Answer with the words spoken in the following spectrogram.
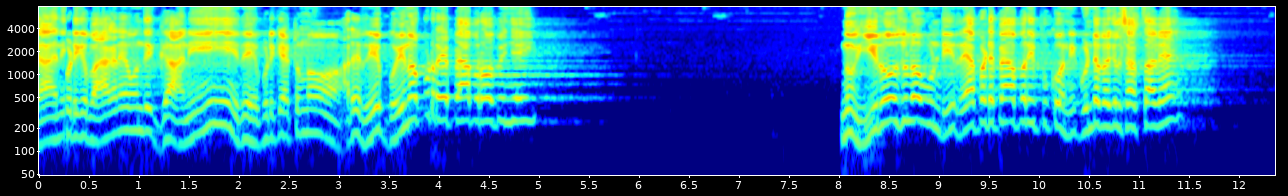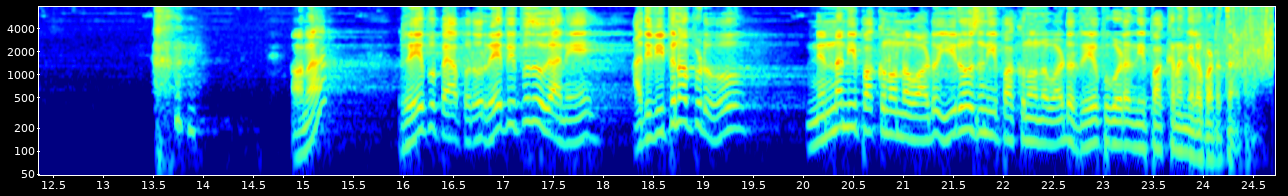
గాని ఇప్పటికి బాగానే ఉంది కానీ రేపుడికి ఎట్టనో అరే రేపు పోయినప్పుడు రేపు పేపర్ ఓపెన్ చేయి. నువ్వు ఈ రోజులో ఉండి రేపటి పేపర్ ఇప్పుకొని గుండె పగిలిసి వస్తావే అవునా? రేపు పేపరు రేపు ఇప్పుదు కానీ అది విప్పినప్పుడు నిన్న నీ పక్కన ఉన్నవాడు ఈరోజు నీ పక్కన ఉన్నవాడు రేపు కూడా నీ పక్కన నిలబడతాడు.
